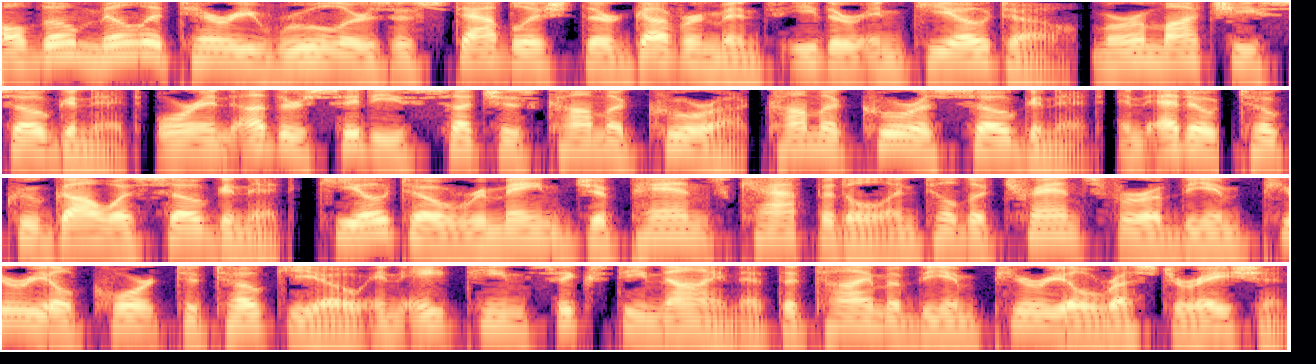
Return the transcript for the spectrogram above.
Although military rulers established their governments either in Kyoto Muromachi Shogunate or in other cities such as Kamakura Kamakura Shogunate and Edo Tokugawa Shogunate, Kyoto remained Japan's capital until the transfer of the imperial court to Tokyo in 1869 at the time of the imperial restoration.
